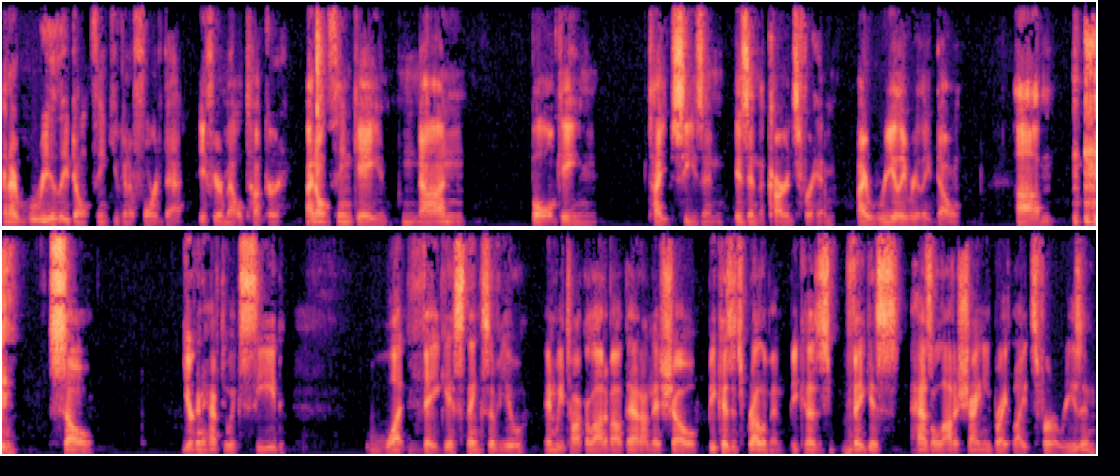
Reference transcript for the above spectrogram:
And I really don't think you can afford that if you're Mel Tucker. I don't think a non bowl game type season is in the cards for him. I really, really don't. Um, so you're going to have to exceed what Vegas thinks of you and we talk a lot about that on this show because it's relevant because Vegas has a lot of shiny bright lights for a reason.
